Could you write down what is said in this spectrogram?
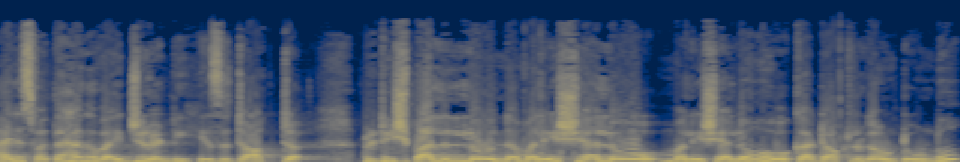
ఆయన స్వతహాగా వైద్యులండి. హీజ్ అ డాక్టర్ బ్రిటిష్ పాలనలో ఉన్న మలేషియాలో మలేషియాలో ఒక డాక్టర్గా ఉంటూ ఉండు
